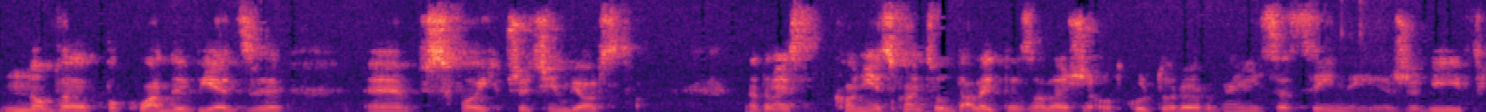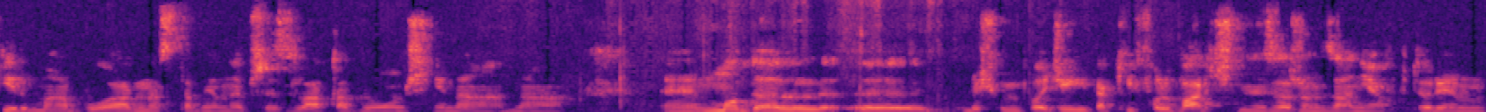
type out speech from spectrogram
nowe pokłady wiedzy e, w swoich przedsiębiorstwach. Natomiast koniec końców dalej to zależy od kultury organizacyjnej. Jeżeli firma była nastawiona przez lata wyłącznie na, na e, model, e, byśmy powiedzieli, taki folwarczny zarządzania, w którym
